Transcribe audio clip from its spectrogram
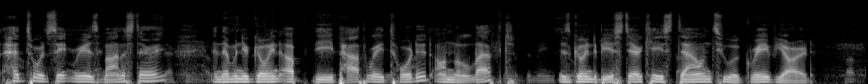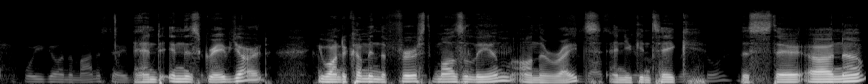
head towards St. Maria's And in this Monastery, and then when you're going up the pathway toward it, on the left one of the main is going to be a staircase down to a graveyard. Before you go in the monastery. And in this graveyard, you want to come in the first mausoleum on the right, and you can take the stair. Uh, no,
